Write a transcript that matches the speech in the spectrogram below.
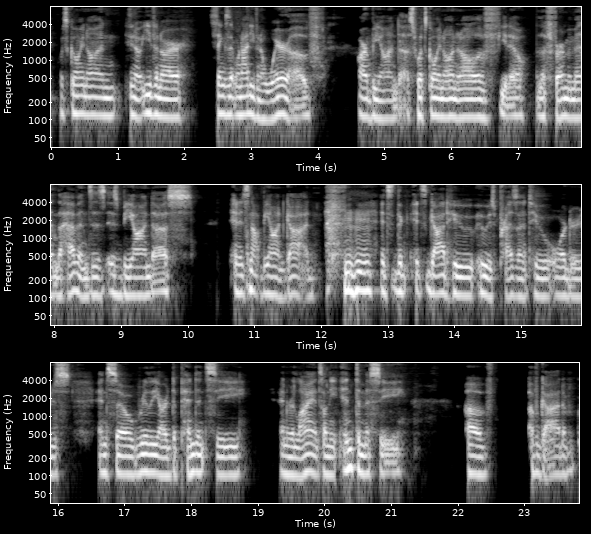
what's going on, you know, even our things that we're not even aware of are beyond us. What's going on in all of, you know, the firmament and the heavens is is beyond us. And it's not beyond God. Mm-hmm. it's the it's God who who is present, who orders. And so really our dependency and reliance on the intimacy of of God, of,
